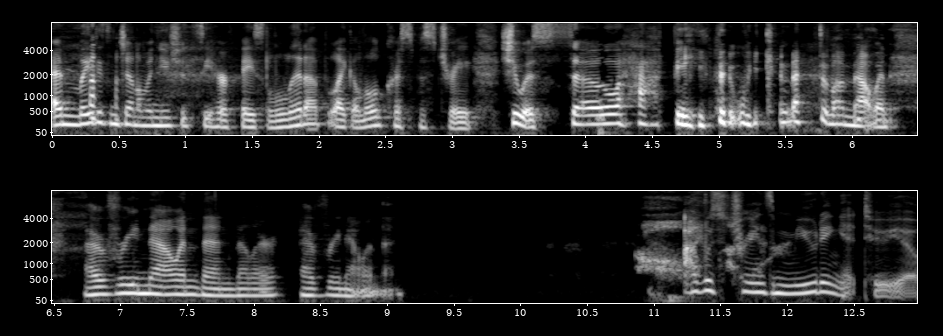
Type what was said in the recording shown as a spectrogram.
And ladies and gentlemen, you should see her face lit up like a little Christmas tree. She was so happy that we connected on that one. Every now and then, Miller. Every now and then. Oh, I, I was transmuting it to you.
